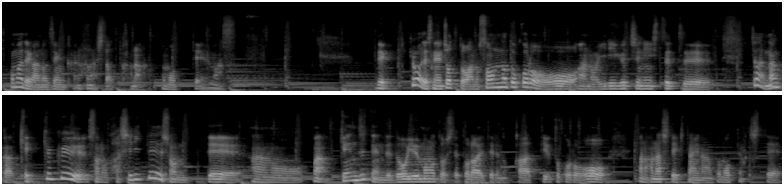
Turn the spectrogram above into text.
ここまでがあの前回の話だったかなと思っています。で今日はですねちょっとあのそんなところをあの入り口にしつつじゃあなんか結局そのファシリテーションてあの、まあ、現時点でどういうものとして捉えてるのかっていうところをあの話していきたいなと思ってまして。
